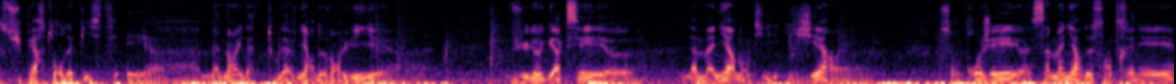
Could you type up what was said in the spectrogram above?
super tour de piste et euh, maintenant il a tout l'avenir devant lui. Euh, vu le gars que c'est, euh, la manière dont il, gère son projet, sa manière de s'entraîner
